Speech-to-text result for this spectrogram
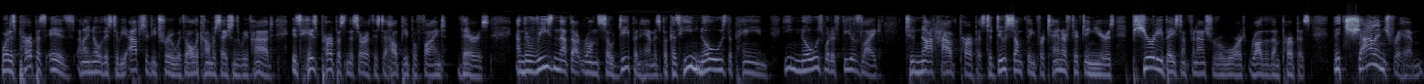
what his purpose is, and I know this to be absolutely true with all the conversations we've had, is his purpose in this earth is to help people find theirs. And the reason that that runs so deep in him is because he knows the pain. He knows what it feels like to not have purpose, to do something for 10 or 15 years purely based on financial reward rather than purpose. The challenge for him,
